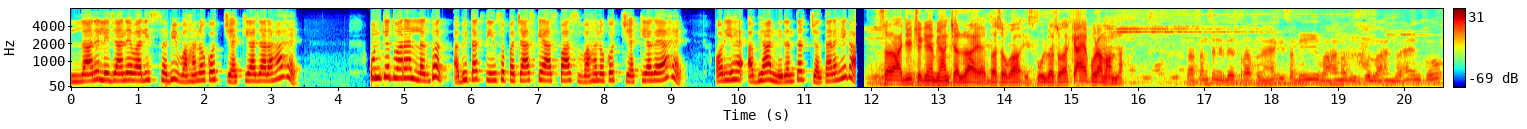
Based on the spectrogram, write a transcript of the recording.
लाने ले जाने वाली सभी वाहनों को चेक किया जा रहा है। उनके द्वारा लगभग अभी तक 350 के आसपास वाहनों को चेक किया गया है और यह अभियान निरंतर चलता रहेगा। सर आज ये चेकिंग अभियान चल रहा है बसों का स्कूल बसों का। क्या है पूरा मामला? शासन से निर्देश प्राप्त हुए हैं कि सभी वाहनों स्कूल वाहन जो हैं इनको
